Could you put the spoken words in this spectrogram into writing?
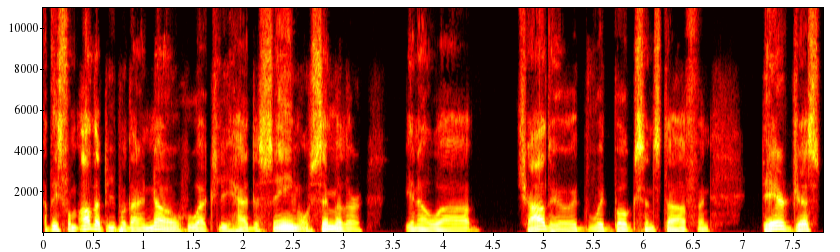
at least from other people that I know who actually had the same or similar, you know, uh, childhood with books and stuff, and they're just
